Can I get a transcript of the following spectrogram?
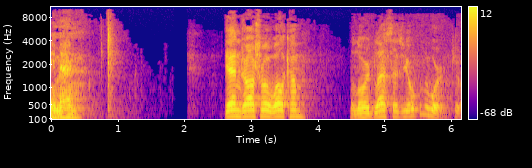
Amen. Again, Joshua, welcome. The Lord bless as you open the word to us.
